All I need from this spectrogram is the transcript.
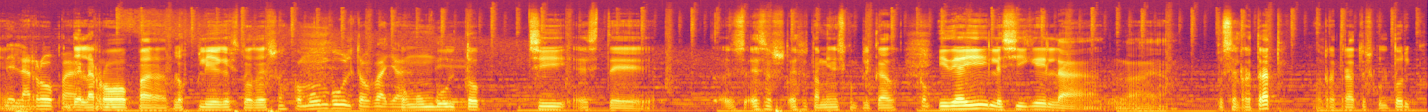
en- De la ropa. de la ropa, los pliegues, todo eso, Como un bulto, vaya. como un bulto. Sí, este, es- eso, es- eso también es complicado. Com- Y de ahí le sigue la, la- pues el retrato, el retrato escultórico.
